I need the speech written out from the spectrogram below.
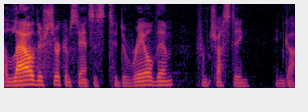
allowed their circumstances to derail them from trusting in God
